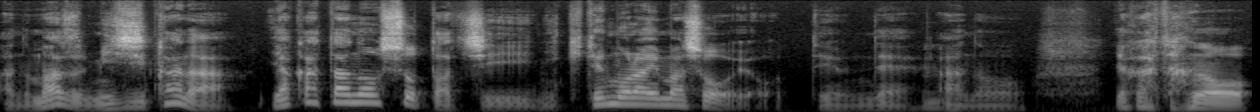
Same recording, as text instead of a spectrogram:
あのまず身近な館の人たちに来てもらいましょうよっていうんで、うん。あの館の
